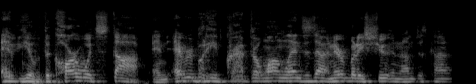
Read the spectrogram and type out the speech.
eh, you know the car would stop and everybody would grab their long lenses out and everybody's shooting, and I'm just kind of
